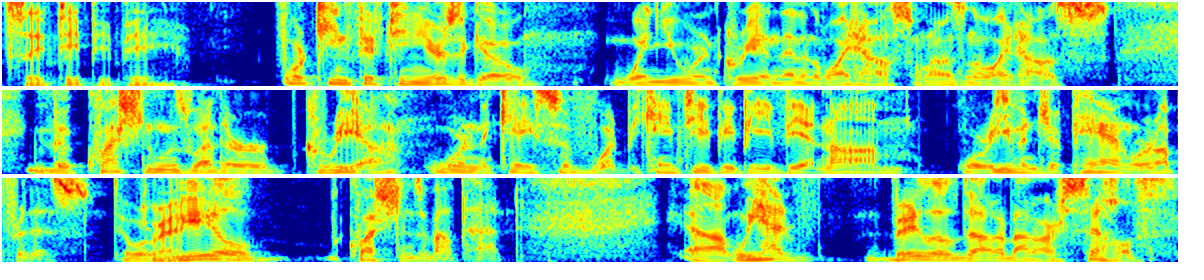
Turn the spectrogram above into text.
say, TPP. 14, 15 years ago, when you were in Korea and then in the White House, when I was in the White House, the question was whether Korea, or in the case of what became TPP, Vietnam, or even Japan were up for this. There were right. real questions about that. Uh, we had very little doubt about ourselves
